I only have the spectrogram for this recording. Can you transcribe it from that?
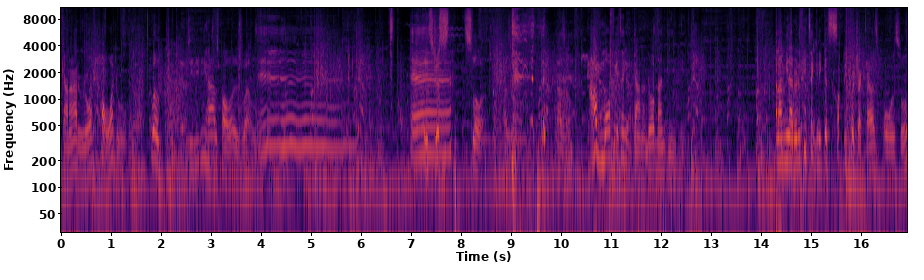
Ghana raw power though. Well, DDD has power as well. Eh. It's It's just slower. That's all. That's all. I have more faith in Ganondorf than DD. And I mean, I don't know if you think he can suck the projectiles also.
